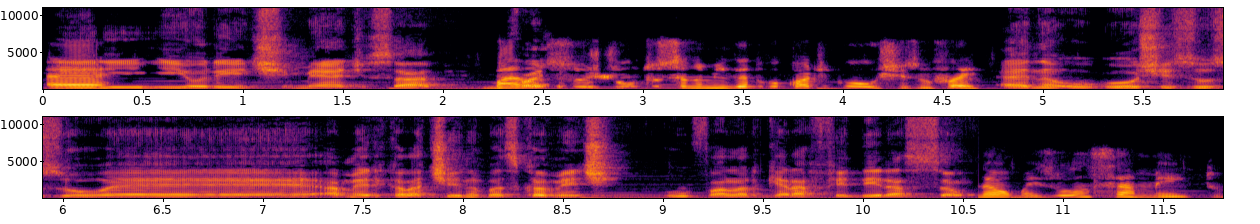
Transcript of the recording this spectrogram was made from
É, e, e Oriente Médio, sabe? balançou junto, se eu não me engano, com o COD Ghosts, não foi? É, não, o Ghosts usou é, América Latina, basicamente. O falaram que era a federação. Não, mas o lançamento.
